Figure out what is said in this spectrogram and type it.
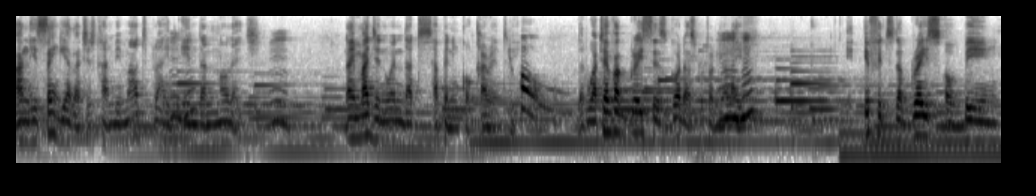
and he's saying here that it can be multiplied Mm-hmm. in the knowledge. Now imagine when that's happening concurrently. Oh. That whatever graces God has put on your life, if it's the grace of being,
